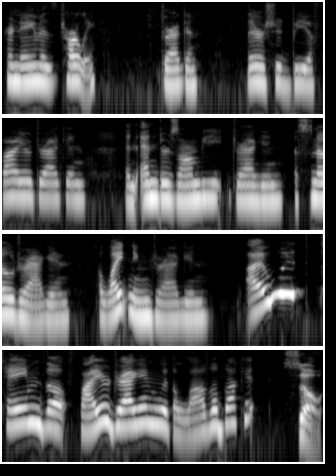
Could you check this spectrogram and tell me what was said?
Her name is Charlie. Dragon. There should be a fire dragon, an ender zombie dragon, a snow dragon, a lightning dragon. I would tame the fire dragon with a lava bucket. So,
